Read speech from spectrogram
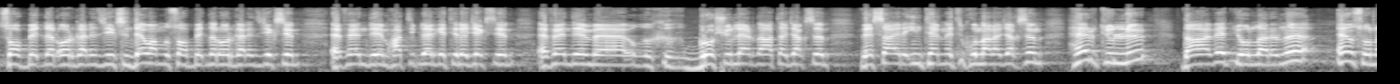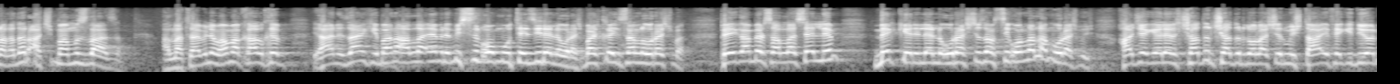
sohbetler organize devamlı sohbetler organize. Efendim hatipler getireceksin, efendim e, broşürler dağıtacaksın vesaire interneti kullanacaksın. Her türlü davet yollarını en sonuna kadar açmamız lazım. Anlatabiliyor muyum? Ama kalkıp yani sanki bana Allah emretmiş sırf o mutezileyle uğraş. Başka insanla uğraşma. Peygamber sallallahu aleyhi ve sellem Mekkelilerle uğraştığı zaman onlarla mı uğraşmış? Hacca gelen çadır çadır dolaşırmış. Taif'e gidiyor.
